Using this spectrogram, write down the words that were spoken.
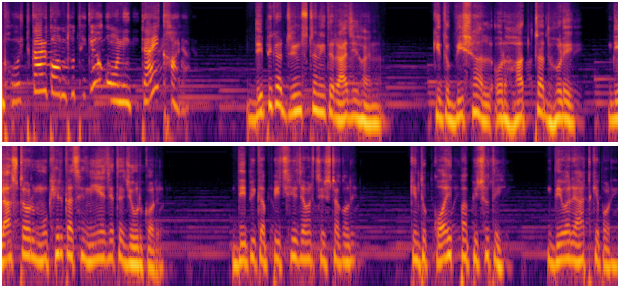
ভটকার গন্ধ থেকে অনেকটাই খারাপ। দীপিকা ড্রিঙ্কসটা নিতে রাজি হয় না। কিন্তু বিশাল ওর হাতটা ধরে গ্লাসটা ওর মুখের কাছে নিয়ে যেতে জোর করে। দীপিকা পিছিয়ে যাওয়ার চেষ্টা করে কিন্তু কয়েক পা পিছতেই দেওয়ালে আটকে পড়ে।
